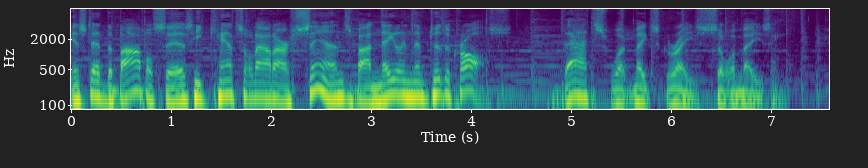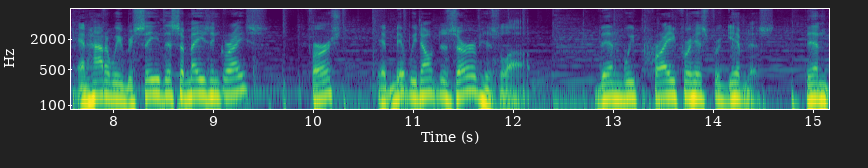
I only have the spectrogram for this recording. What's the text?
Instead, the Bible says He canceled out our sins by nailing them to the cross. That's what makes grace so amazing. And how do we receive this amazing grace? First, admit we don't deserve His love. Then we pray for His forgiveness. Then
